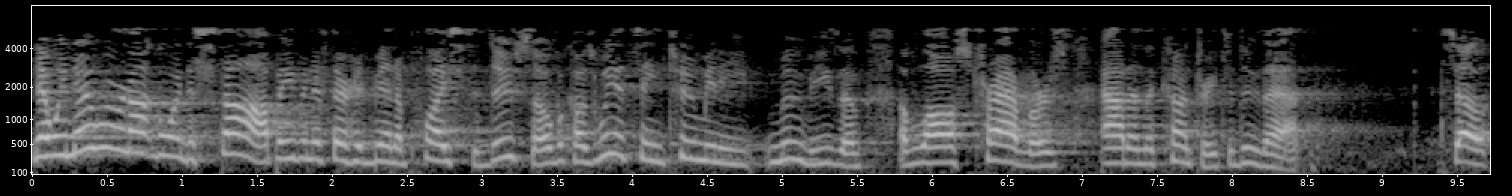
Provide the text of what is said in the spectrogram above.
Now we knew we were not going to stop even if there had been a place to do so because we had seen too many movies of, of lost travelers out in the country to do that. So,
